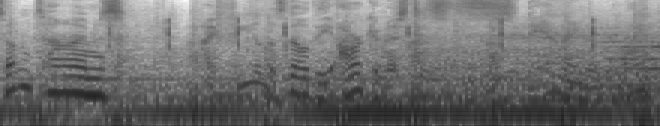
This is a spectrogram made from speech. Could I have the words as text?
Sometimes I feel as though the Archivist is staring right me.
